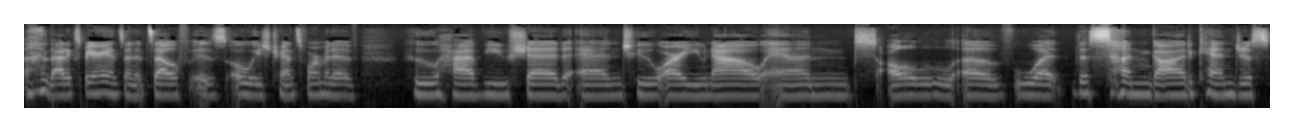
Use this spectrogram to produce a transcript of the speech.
that experience in itself is always transformative. Who have you shed and who are you now? And all of what the sun god can just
